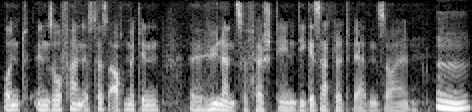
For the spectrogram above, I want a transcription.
Und insofern ist das auch mit den äh, Hühnern zu verstehen, die gesattelt werden sollen. Mhm.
